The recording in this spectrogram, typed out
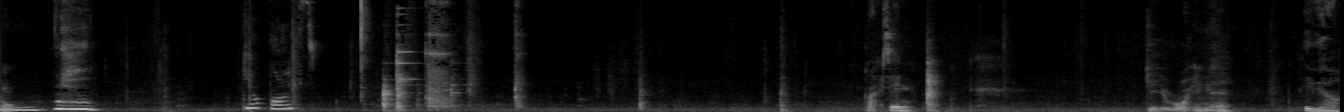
Oh. Cute balls. Right in. Get it right in there. Here we are.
